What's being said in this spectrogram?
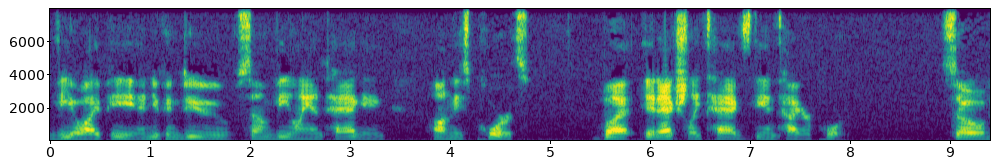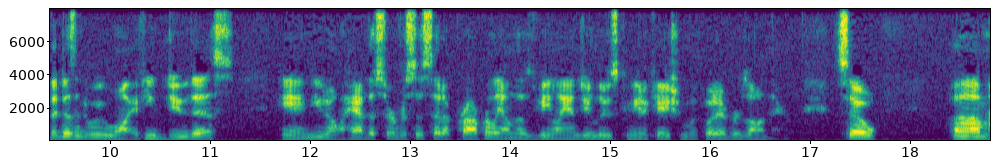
VoIP, and you can do some VLAN tagging on these ports, but it actually tags the entire port. So that doesn't do what we want. If you do this and you don't have the services set up properly on those VLANs, you lose communication with whatever's on there. So um,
